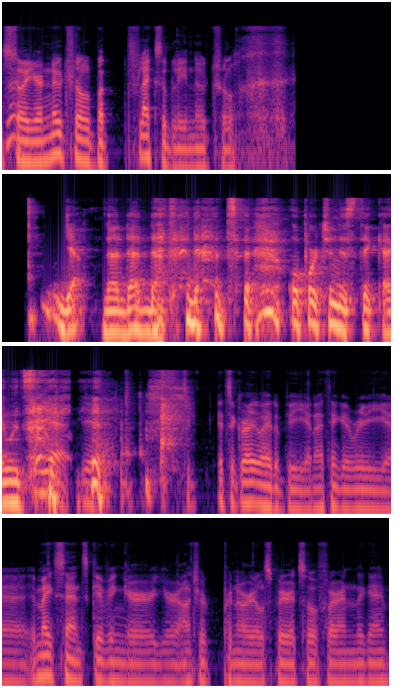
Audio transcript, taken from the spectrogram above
So you're neutral, but flexibly neutral. yeah, that that that that's opportunistic, I would say. Yeah, yeah. It's a, it's a great way to be, and I think it really uh, it makes sense given your your entrepreneurial spirit so far in the game.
